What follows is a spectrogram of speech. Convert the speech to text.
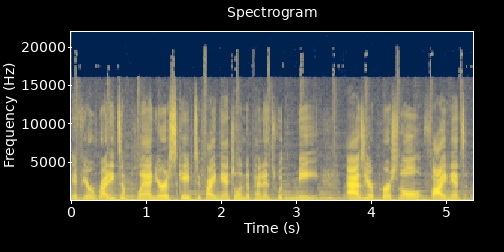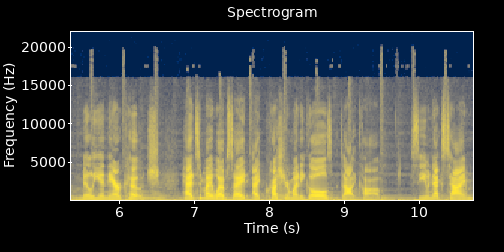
if you're ready to plan your escape to financial independence with me as your personal finance millionaire coach, head to my website at crushyourmoneygoals.com. See you next time.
